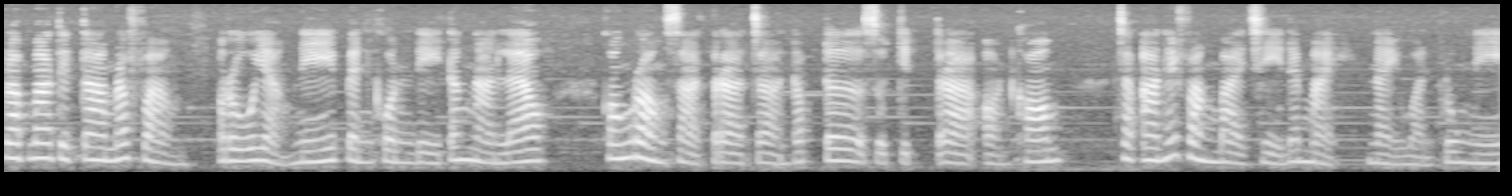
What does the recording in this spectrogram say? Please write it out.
กลับมาติดตามรับฟัง รู้อย่างนี้เป็นคนดีตั้งนานแล้ว ของรองศาสตราจารย์ ดร สุจิตราอ่อนค้อมจากอ่านให้ฟังบ่ายฉีได้ใหม่ในวันพรุ่งนี้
